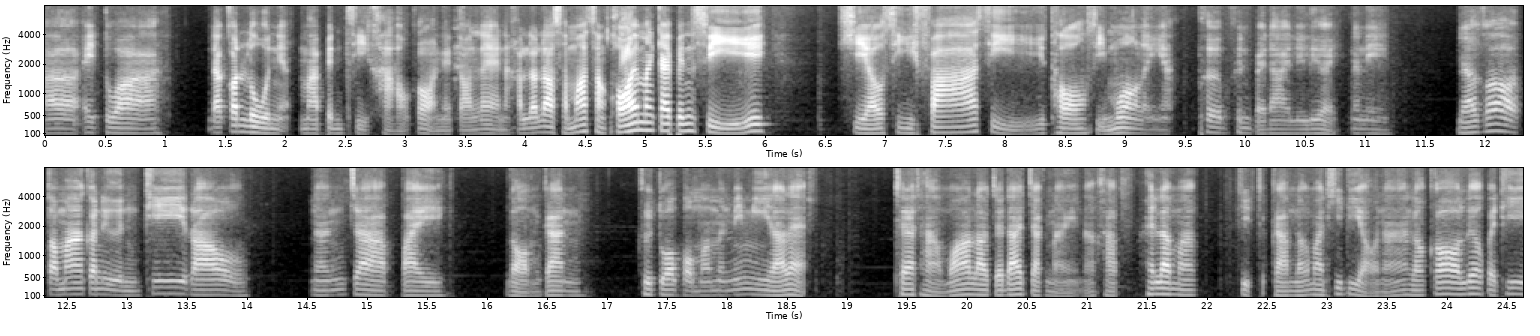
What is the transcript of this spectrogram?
อ่าไอตัวดากอนลูนเนี่ยมาเป็นสีขาวก่อนในตอนแรกนะครับ แล้วเราสามารถสังเคราะห์ให้มันกลายเป็นสีเขียวสีฟ้า สีทองสีม่วงอะไรเงี้ยเพิ่มขึ้นไปได้เรื่อยๆ นั่นเอง แล้วก็ต่อมาก่อนอื่นที่เรา นั้นจะไปหลอมกัน คือตัวผมอะมันไม่มีแล้วแหละแค่ถามว่าเราจะได้จากไหนนะครับ ให้เรามากิจกรรมแล้วมาที่เดี่ยวนะ แล้วก็เลือกไปที่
